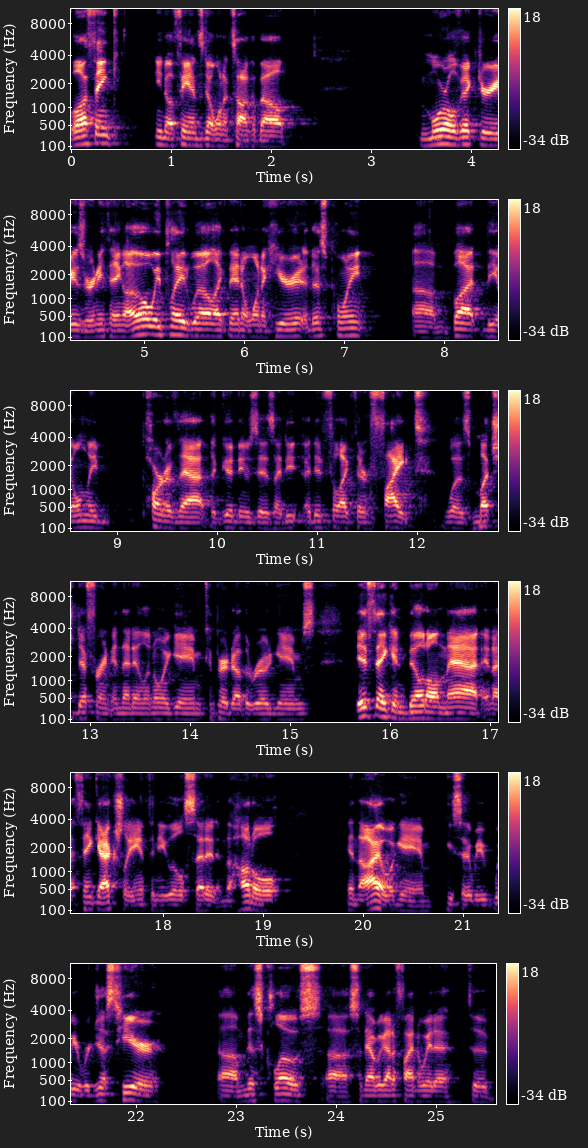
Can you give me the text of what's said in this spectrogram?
Well, I think you know fans don't want to talk about moral victories or anything. Oh, we played well. Like they don't want to hear it at this point. Um, but the only part of that, the good news is I did I did feel like their fight was much different in that Illinois game compared to other road games if they can build on that, and I think actually Anthony Leal said it in the huddle in the Iowa game. He said we we were just here um, this close, uh, so now we got to find a way to to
